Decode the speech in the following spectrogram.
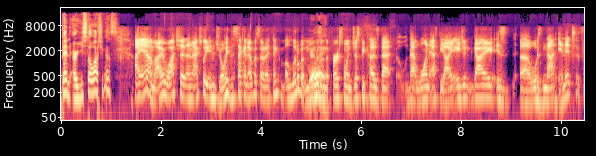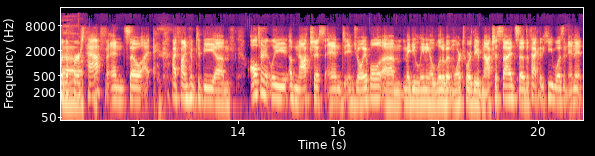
Ben, are you still watching this? I am. I watched it and actually enjoyed the second episode. I think a little bit more really? than the first one, just because that that one FBI agent guy is uh, was not in it for the uh, first half, and so I I find him to be um, alternately obnoxious and enjoyable. Um, maybe leaning a little bit more toward the obnoxious side. So the fact that he wasn't in it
